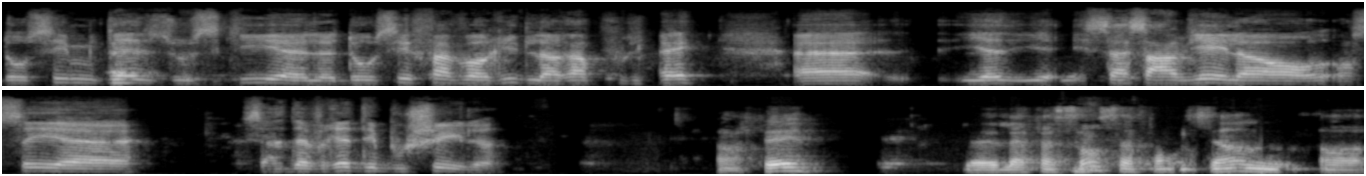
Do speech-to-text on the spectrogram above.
dossier Michael Zouski, euh, le dossier favori de Laurent Poulain. Euh, ça s'en vient, là. On, sait, euh, ça devrait déboucher, là. En fait, la façon dont ça fonctionne, on,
